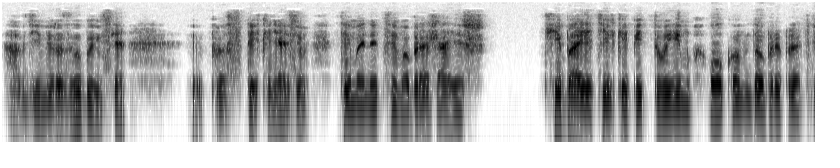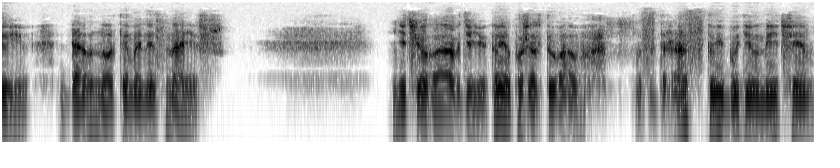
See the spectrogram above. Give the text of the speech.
Авдій не розгубився. Прости, князю, ти мене цим ображаєш. Хіба я тільки під твоїм оком добре працюю? Давно ти мене знаєш. Нічого, Авдію, то я пожартував. Здрастуй, будівниче.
